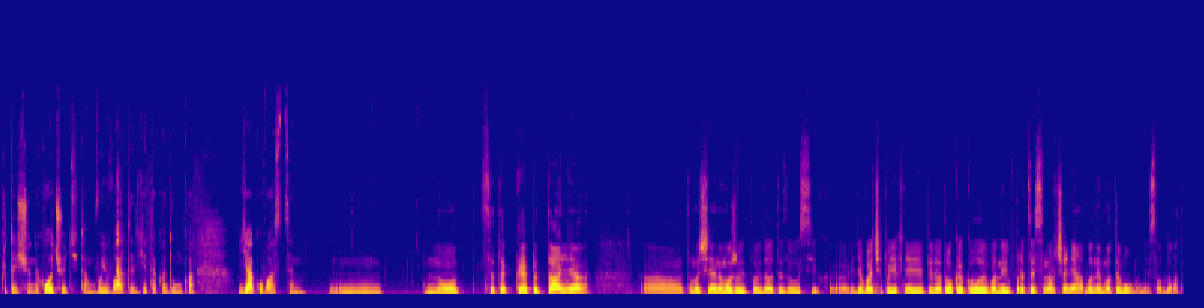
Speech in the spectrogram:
про те, що не хочуть там воювати, є така думка. Як у вас з цим? М, Ну, це таке питання, тому що я не можу відповідати за усіх. Е, Я бачу по їхній підготовці, коли вони в процесі навчання, вони мотивовані солдати.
